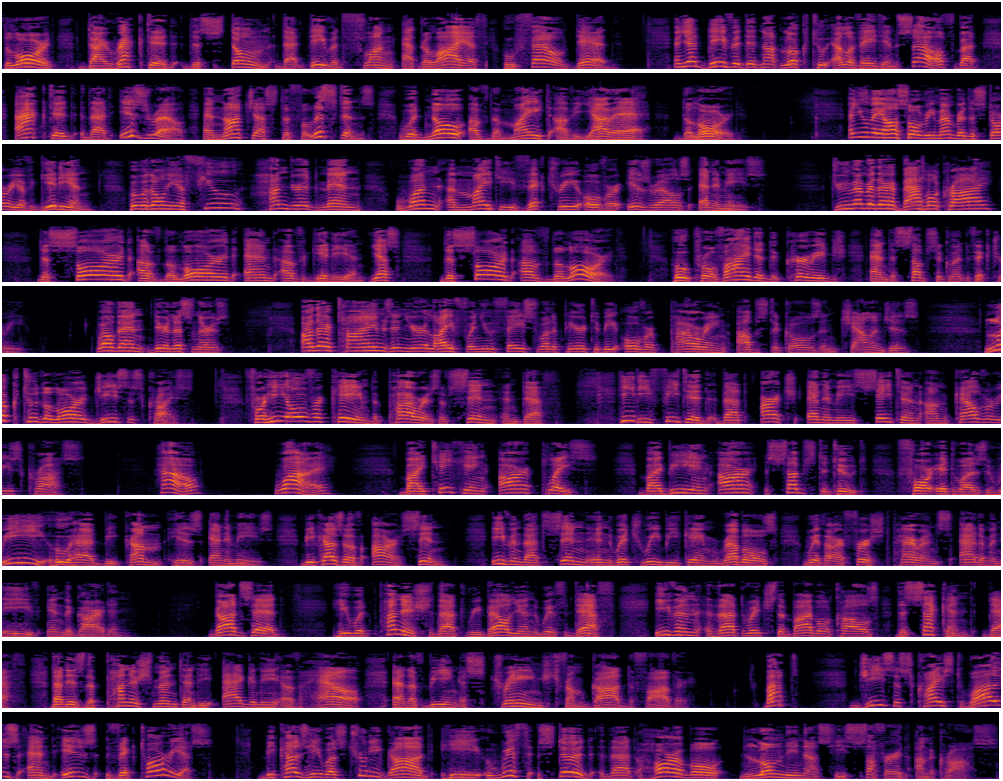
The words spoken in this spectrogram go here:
The Lord directed the stone that David flung at Goliath, who fell dead. And yet David did not look to elevate himself, but acted that Israel, and not just the Philistines, would know of the might of Yahweh, the Lord. And you may also remember the story of Gideon, who with only a few hundred men won a mighty victory over Israel's enemies. Do you remember their battle cry? The sword of the Lord and of Gideon. Yes, the sword of the Lord, who provided the courage and the subsequent victory. Well, then, dear listeners, are there times in your life when you face what appear to be overpowering obstacles and challenges? Look to the Lord Jesus Christ, for he overcame the powers of sin and death. He defeated that arch enemy Satan on Calvary's cross. How? Why? By taking our place, by being our substitute, for it was we who had become his enemies because of our sin, even that sin in which we became rebels with our first parents, Adam and Eve, in the garden. God said, he would punish that rebellion with death, even that which the Bible calls the second death. That is the punishment and the agony of hell and of being estranged from God the Father. But Jesus Christ was and is victorious. because he was truly God, he withstood that horrible loneliness he suffered on the cross.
